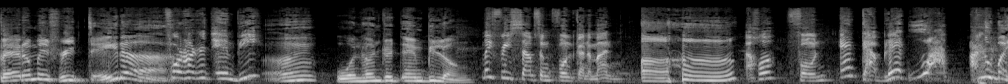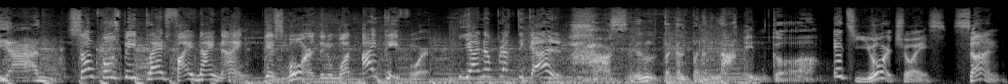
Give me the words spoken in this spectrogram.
Pero may free data. 400 MB? Uh, 100 MB lang. May free Samsung phone ka naman. Uh-huh. Ako, phone and tablet. What? Ano ba yan? Sun Postpaid Plan 599 gives more than what I pay for. Yan ang praktikal. Hassle, tagal pa ng lakin ko. It's your choice. Sun.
